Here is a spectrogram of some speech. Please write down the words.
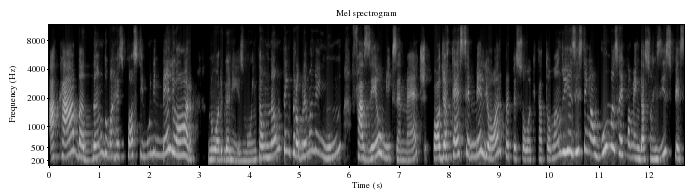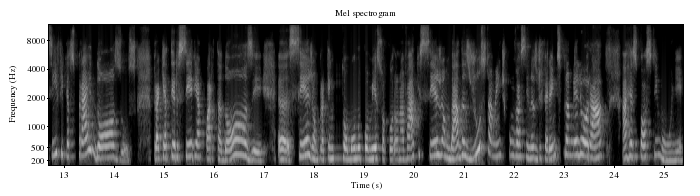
acaba dando uma resposta imune melhor no organismo. Então, não tem problema nenhum fazer o mix and match, pode até ser melhor para a pessoa que está tomando, e existem algumas recomendações específicas para idosos, para que a terceira e a quarta dose uh, sejam, para quem tomou no começo a Coronavac, sejam dadas justamente com vacinas diferentes para melhorar a resposta imune.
